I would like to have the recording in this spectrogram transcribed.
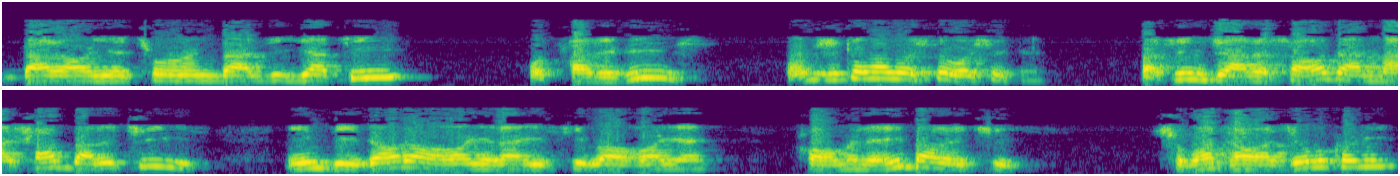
برای چون وضعیتی. خودفریبی است. نمیشه که نداشته باشه که. پس این جلسه ها در مشهد برای چیست؟ این دیدار آقای رئیسی و آقای خامنه ای برای چیست؟ شما توجه بکنید.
